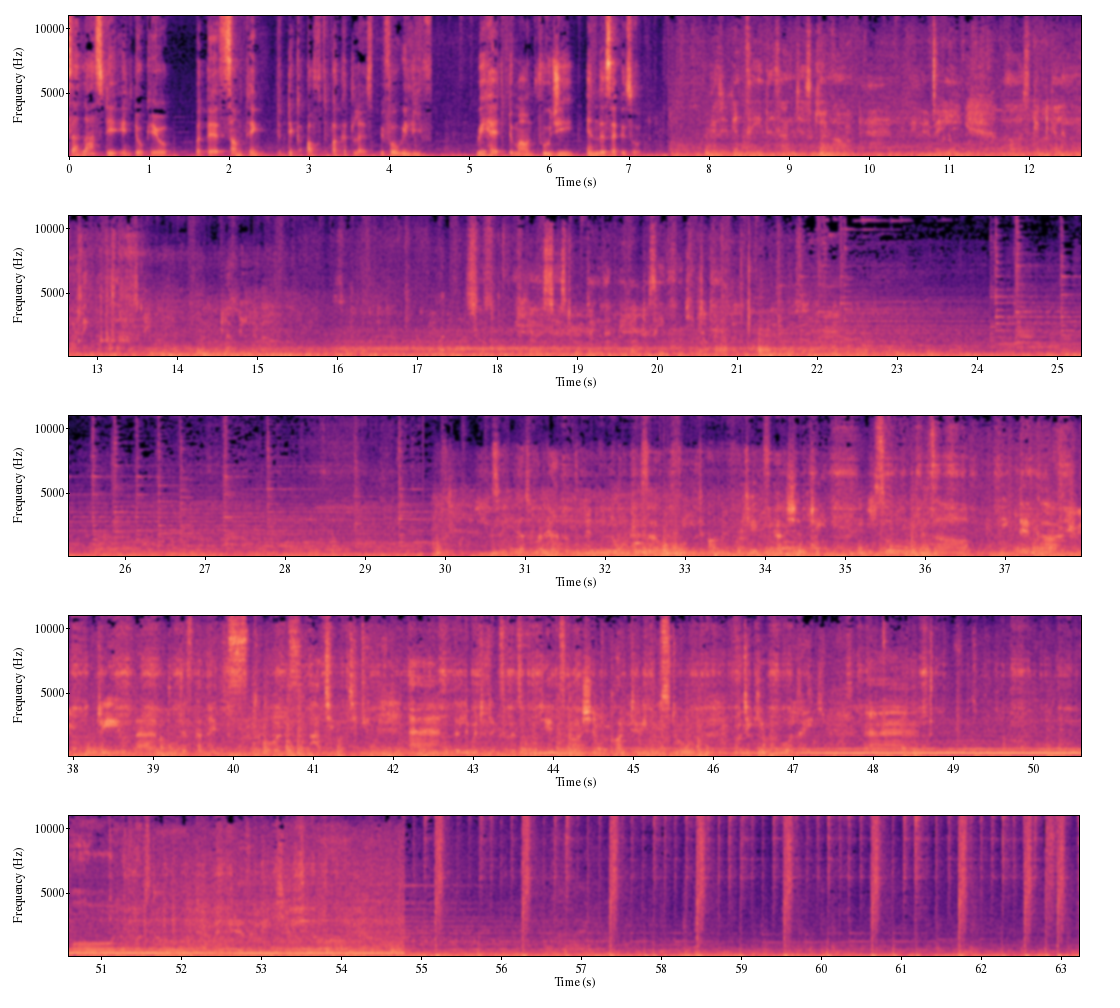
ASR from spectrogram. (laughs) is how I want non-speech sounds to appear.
It's our last day in Tokyo, but there's something to tick off the bucket list before we leave. We head to Mount Fuji in this episode. As you can see, the sun just came out and we were very what you don't reserve a seat on the Fuji excursion train. So it's a 10 car train that disconnects towards Hachiguchi and the limited express Fuji excursion continues to Fuji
